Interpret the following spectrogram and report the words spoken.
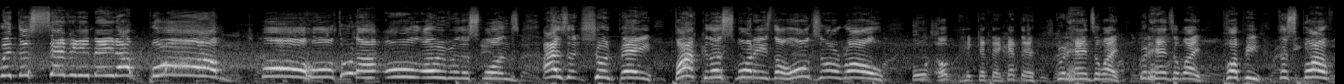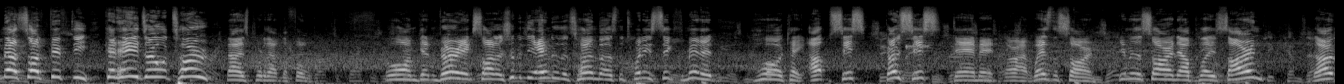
with the 70 meter bomb. Oh, Hawthorn are all over the Swans, as it should be. Fuck the Swannies. The Hawks are on a roll. Oh, oh, get there, get there. Good hands away. Good hands away. Poppy, the spiral from outside 50. Can he do it too? No, he's put it out in the full. Oh, I'm getting very excited. It should be the end of the term, though. It's the 26th minute. Oh, okay. Up, sis. Go, sis. Damn it. All right, where's the siren? Give me the siren now, please. Siren? No,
